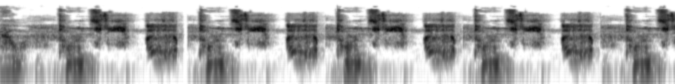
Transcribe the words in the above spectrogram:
Ow. Torrance. Torrance. Torrance. Torrance. Torrance.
